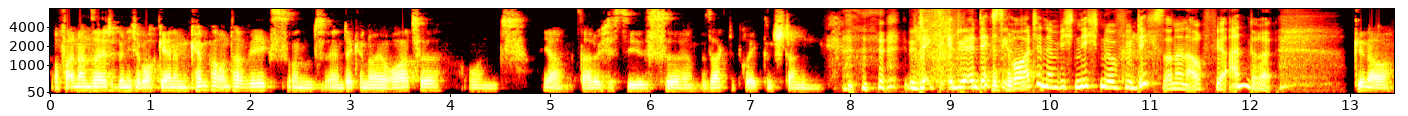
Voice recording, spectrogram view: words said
auf der anderen Seite bin ich aber auch gerne im Camper unterwegs und entdecke neue Orte und ja, dadurch ist dieses äh, besagte Projekt entstanden. du, du entdeckst die Orte nämlich nicht nur für dich, sondern auch für andere. Genau.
